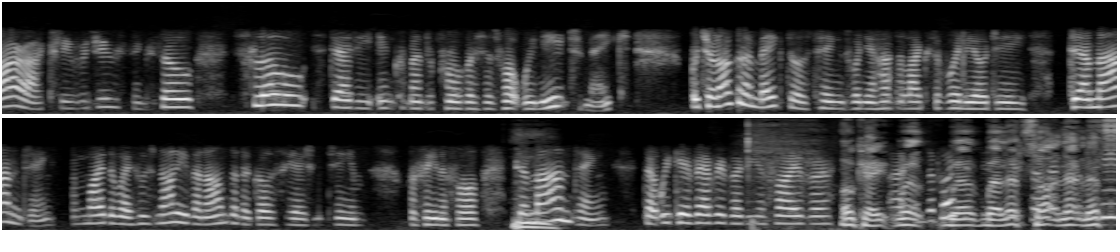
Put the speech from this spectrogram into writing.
are actually reducing. So slow, steady, incremental progress is what we need to make. But you're not going to make those things when you have the likes of Willie O'Dea demanding, and by the way, who's not even on the negotiating team for Fianna Fáil, hmm. demanding that we give everybody a fiver. Okay, uh, well, well, well. Let's So talk, let, let's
